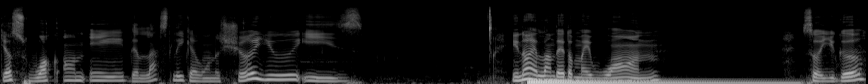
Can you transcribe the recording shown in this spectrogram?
just work on it. The last league I want to show you is, you know, I landed on my one. So you go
